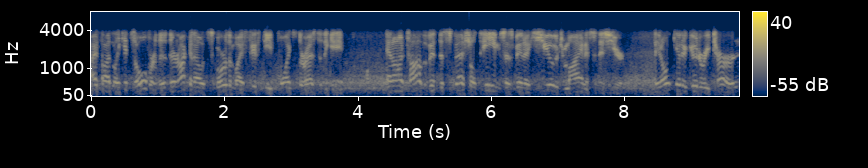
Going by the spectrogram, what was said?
I thought like it's over. They're, they're not going to outscore them by 15 points the rest of the game. And on top of it, the special teams has been a huge minus this year. They don't get a good return,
